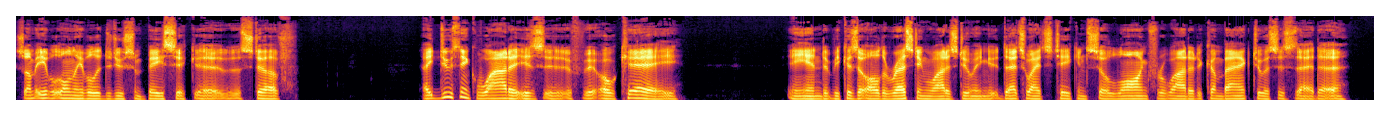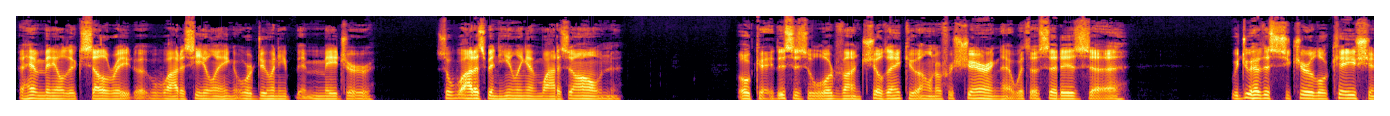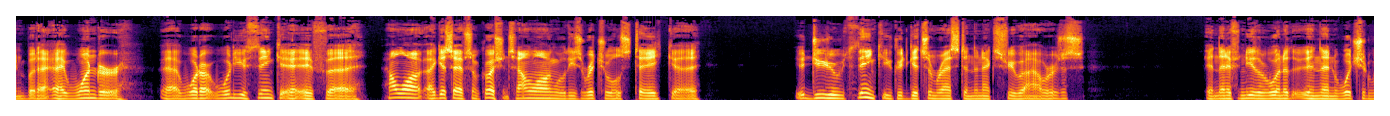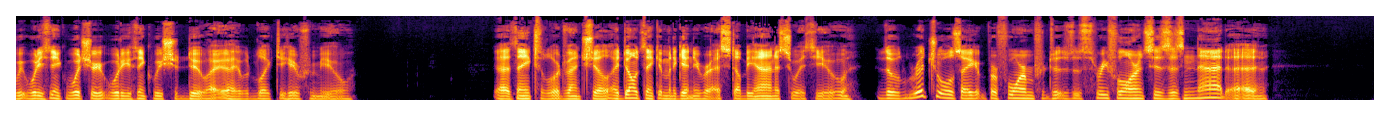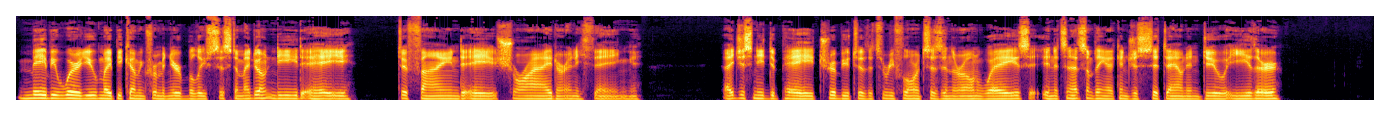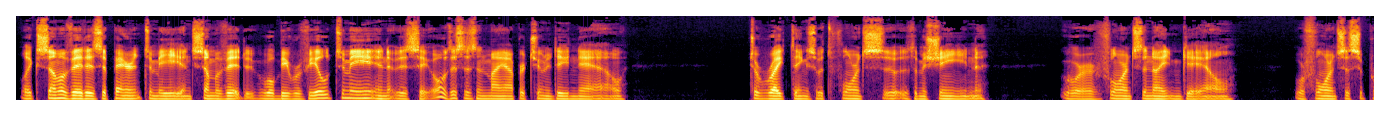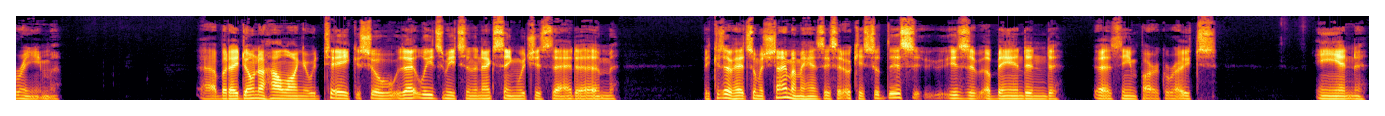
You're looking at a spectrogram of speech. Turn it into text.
So I'm able only able to do some basic uh, stuff. I do think WADA is uh, okay, and because of all the resting WADA's doing, that's why it's taken so long for WADA to come back to us. Is that uh, I haven't been able to accelerate uh, Wada's healing or do any major. So Wada's been healing on Wada's own. Okay, this is Lord Von Chill. Thank you, Eleanor, for sharing that with us. That is, uh, we do have this secure location, but I, I wonder, uh, what are, what do you think if, uh, how long, I guess I have some questions. How long will these rituals take? Do you think you could get some rest in the next few hours? And then if neither one of the, and then what should we, what do you think, what should, what do you think we should do? I, I would like to hear from you. Uh, thanks, Lord Von Chill. I don't think I'm going to get any rest. I'll be honest with you. The rituals I perform for the three Florences is not, uh, maybe where you might be coming from in your belief system. I don't need a, to find a shrine or anything. I just need to pay tribute to the three Florences in their own ways, and it's not something I can just sit down and do either. Like some of it is apparent to me, and some of it will be revealed to me, and it will say, "Oh, this isn't my opportunity now to write things with Florence uh, the Machine, or Florence the Nightingale, or Florence the Supreme." Uh, but I don't know how long it would take. So that leads me to the next thing, which is that um, because I've had so much time on my hands, they said, okay, so this is an abandoned uh, theme park, right? And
